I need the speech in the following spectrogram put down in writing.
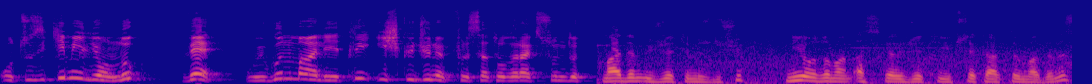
32 milyonluk ve uygun maliyetli iş gücünü fırsat olarak sundu. Madem ücretimiz düşük niye o zaman asgari ücreti yüksek artırmadınız?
